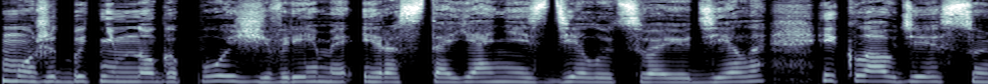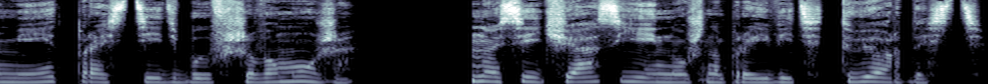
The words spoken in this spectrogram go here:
Может быть, немного позже время и расстояние сделают свое дело, и Клаудия сумеет простить бывшего мужа. Но сейчас ей нужно проявить твердость.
